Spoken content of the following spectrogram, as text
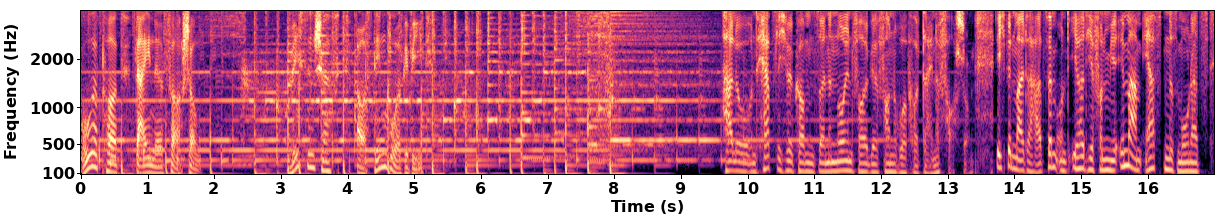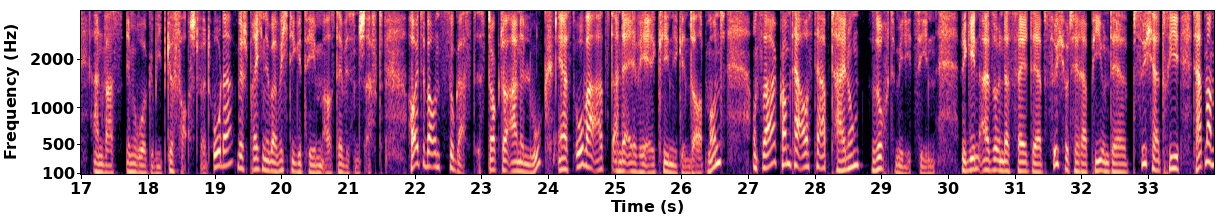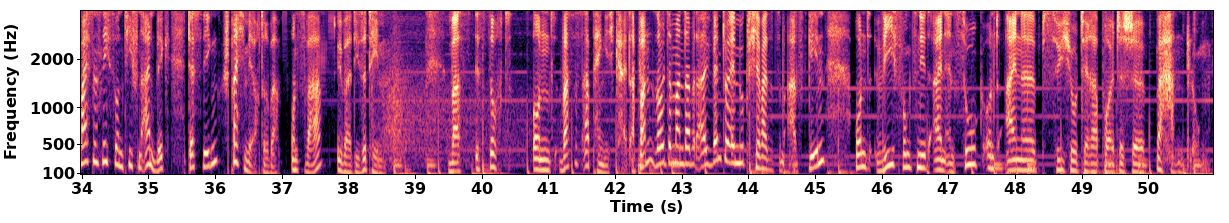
Ruhrpott Deine Forschung. Wissenschaft aus dem Ruhrgebiet. Hallo und herzlich willkommen zu einer neuen Folge von Ruhrpott Deine Forschung. Ich bin Malte Harzem und ihr hört hier von mir immer am ersten des Monats, an was im Ruhrgebiet geforscht wird. Oder wir sprechen über wichtige Themen aus der Wissenschaft. Heute bei uns zu Gast ist Dr. Arne Luke. Er ist Oberarzt an der LWL-Klinik in Dortmund. Und zwar kommt er aus der Abteilung Suchtmedizin. Wir gehen also in das Feld der Psychotherapie und der Psychiatrie. Da hat man meistens nicht so einen tiefen Einblick. Deswegen sprechen wir auch drüber. Und zwar über diese Themen. Was ist Sucht? Und was ist Abhängigkeit? Ab wann sollte man damit eventuell möglicherweise zum Arzt gehen? Und wie funktioniert ein Entzug und eine psychotherapeutische Behandlung?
